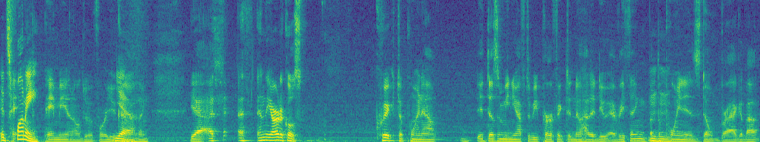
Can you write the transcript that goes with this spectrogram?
It's pay- funny. pay me and I'll do it for you, Yeah. kind of thing. Yeah, I th- I th- and the article's quick to point out it doesn't mean you have to be perfect and know how to do everything, but Mhm. the point is don't brag about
